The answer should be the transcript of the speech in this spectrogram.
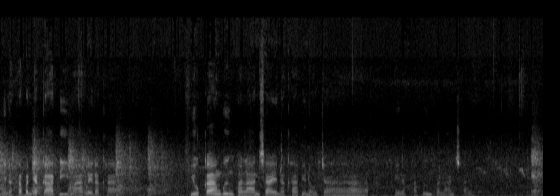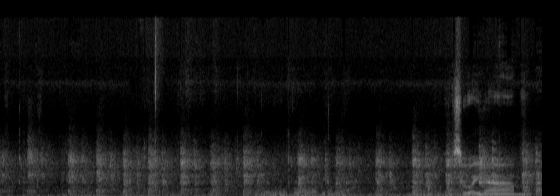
นี่นะคะบรรยากาศดีมากเลยนะคะ อยู่กลางบึงพระลานชัยนะคะ พี่น้องจ้านี่นะคะบึงพระลานชัยนะคะพี่น้องจ้าสวยงามนะคะ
